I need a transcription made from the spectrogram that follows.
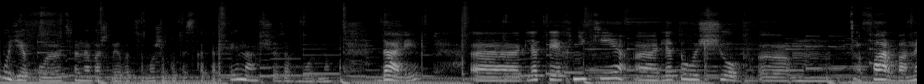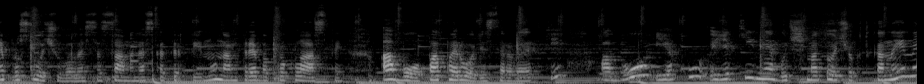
будь-якою, це не важливо, це може бути скатертина, що завгодно. Далі е, для техніки, е, для того, щоб ем, фарба не просочувалася саме на скатертину, нам треба прокласти або паперові серветки, або який-небудь шматочок тканини,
